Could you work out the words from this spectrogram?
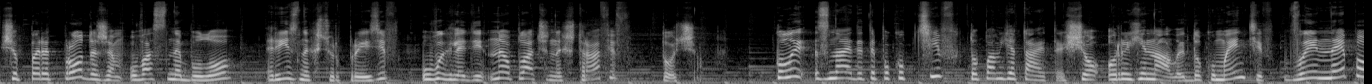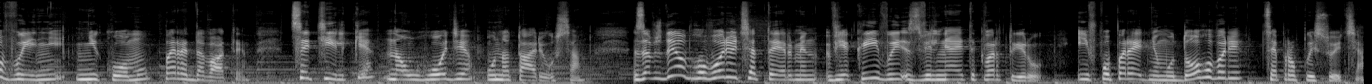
щоб перед продажем у вас не було різних сюрпризів у вигляді неоплачених штрафів тощо. Коли знайдете покупців, то пам'ятайте, що оригінали документів ви не повинні нікому передавати. Це тільки на угоді у нотаріуса. Завжди обговорюється термін, в який ви звільняєте квартиру, і в попередньому договорі це прописується.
